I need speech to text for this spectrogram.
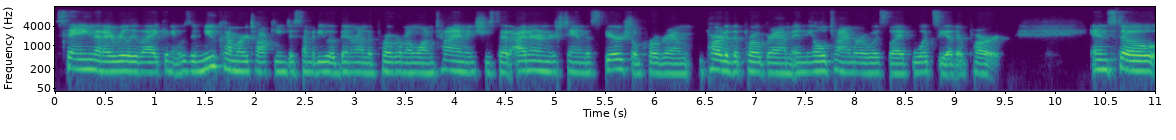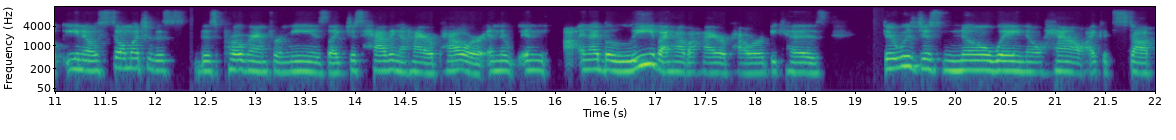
saying that I really like. And it was a newcomer talking to somebody who had been around the program a long time. And she said, I don't understand the spiritual program part of the program. And the old timer was like, what's the other part? And so, you know, so much of this this program for me is like just having a higher power. And the and and I believe I have a higher power because there was just no way, no how I could stop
